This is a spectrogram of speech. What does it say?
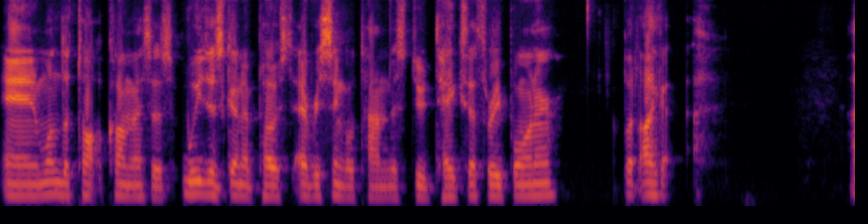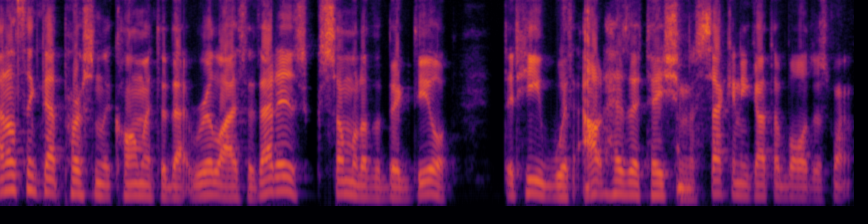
and one of the top comments is, "We just gonna post every single time this dude takes a three pointer." But like, I don't think that person that commented that realized that that is somewhat of a big deal. That he, without hesitation, the second he got the ball, just went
